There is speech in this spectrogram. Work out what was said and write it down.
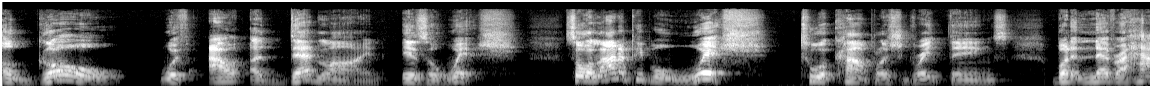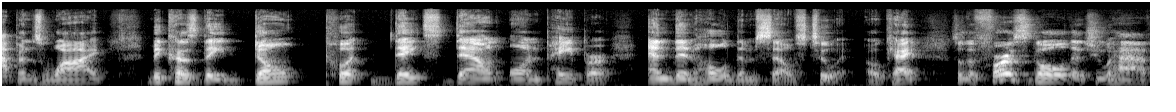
A goal without a deadline is a wish. So a lot of people wish to accomplish great things, but it never happens. Why? Because they don't put dates down on paper and then hold themselves to it. Okay. So the first goal that you have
